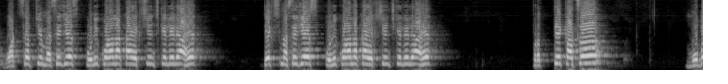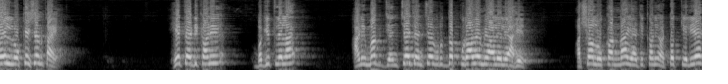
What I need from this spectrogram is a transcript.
व्हॉट्सअपचे मेसेजेस कोणी कोणाला काय एक्सचेंज केलेले आहेत? टेक्स्ट मेसेजेस कोणी कोणाला काय एक्सचेंज केलेले आहेत? प्रत्येकाचं मोबाईल लोकेशन काय? हे त्या ठिकाणी बघितलेलं आहे. आणि मग ज्यांच्या ज्यांच्या विरुद्ध पुरावे मिळालेले आहेत अशा लोकांना या ठिकाणी अटक केली आहे.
